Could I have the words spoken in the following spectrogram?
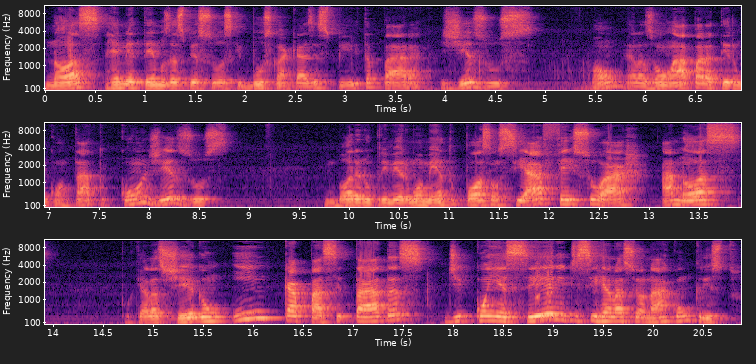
nós remetemos as pessoas que buscam a casa espírita para Jesus. Tá bom? Elas vão lá para ter um contato com Jesus. Embora no primeiro momento possam se afeiçoar a nós, porque elas chegam incapacitadas de conhecer e de se relacionar com Cristo.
